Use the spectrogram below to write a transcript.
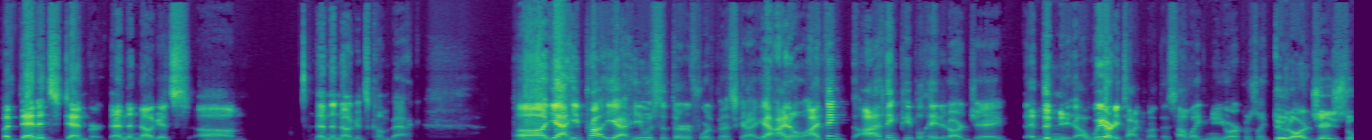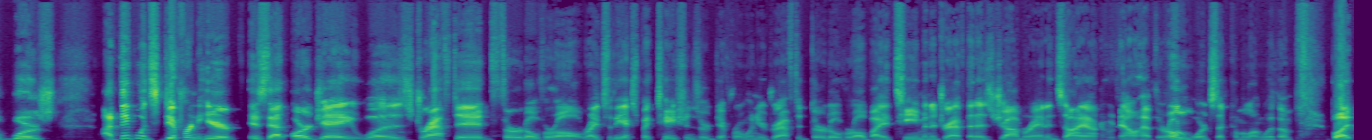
But then it's Denver. Then the Nuggets. Um, then the Nuggets come back. Uh, yeah, he probably yeah he was the third or fourth best guy. Yeah, I know. I think I think people hated RJ. The new uh, we already talked about this. How like New York was like, dude, RJ's the worst. I think what's different here is that RJ was drafted third overall, right? So the expectations are different when you're drafted third overall by a team in a draft that has Ja Morant and Zion, who now have their own awards that come along with them. But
